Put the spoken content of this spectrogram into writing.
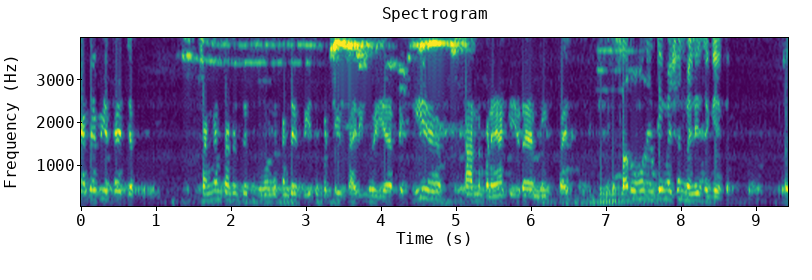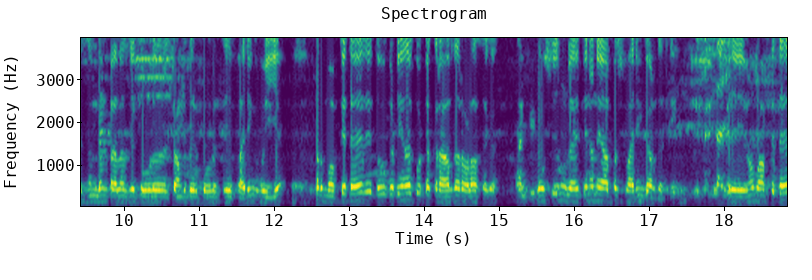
ਕਹਿੰਦੇ ਵੀ ਇੱਥੇ ਸੰਗਮ ਪੈਲਸ ਦੇ ਕੋਲ ਕਹਿੰਦੇ 20 ਤੋਂ 25 ਫਾਇਰਿੰਗ ਹੋਈ ਹੈ ਤੇ ਕੀ ਕਾਰਨ ਬਣਿਆ ਕਿ ਜਿਹੜਾ ਇੰਨੀ ਫਾਇਰਿੰਗ ਸਾਨੂੰ ਹੁਣ ਇੰਟੀਮੇਸ਼ਨ ਮਿਲੀ ਸੀਗੀ ਇੱਕ। ਤੇ ਸੰਗਮ ਪੈਲਸ ਦੇ ਕੋਲ ਚੌਂਕ ਦੇ ਕੋਲ ਇੱਥੇ ਫਾਇਰਿੰਗ ਹੋਈ ਹੈ। ਪਰ ਮੌਕੇ ਤੇ ਇਹਦੇ ਦੋ ਗੱਡੀਆਂ ਦਾ ਕੋਈ ਟਕਰਾਵ ਦਾ ਰੌਲਾ ਸੀਗਾ। ਹਾਂਜੀ। ਉਸ ਨੂੰ ਲੈ ਕੇ ਇਹਨਾਂ ਨੇ ਆਪਸ ਫਾਇਰਿੰਗ ਕਰ ਦਿੱਤੀ। ਤੇ ਹੁਣ ਮੌਕੇ ਤੇ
